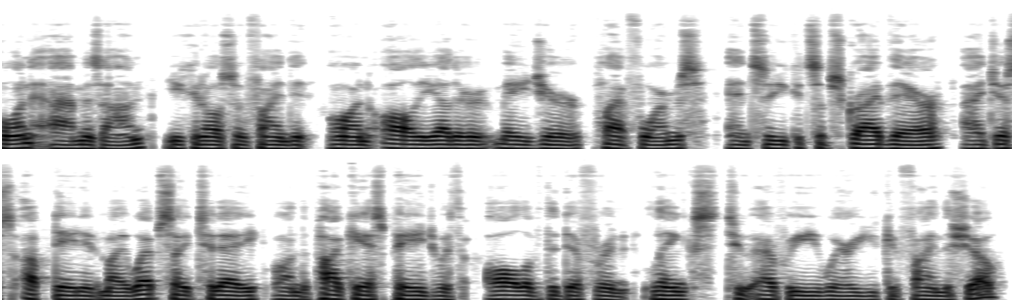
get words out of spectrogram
on Amazon. You can also find it on all the other major platforms. And so you could subscribe there. I just updated my website today on the podcast page with all of the different links to everywhere you can find the show.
